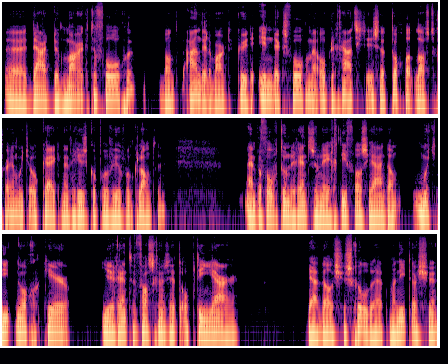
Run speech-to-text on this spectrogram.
uh, daar de markt te volgen. Want aandelenmarkten kun je de index volgen. Maar obligaties is dat toch wat lastiger. Dan moet je ook kijken naar het risicoprofiel van klanten. En bijvoorbeeld toen de rente zo negatief was. Ja, dan moet je niet nog een keer je rente vast gaan zetten op 10 jaar. Ja, wel als je schulden hebt. Maar niet als je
